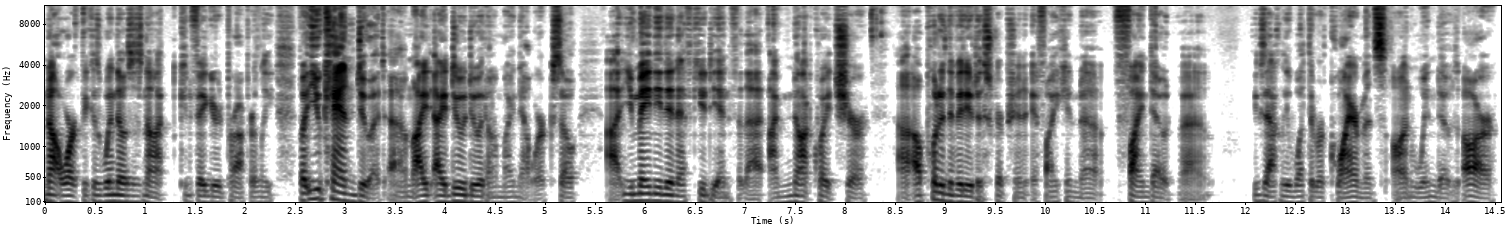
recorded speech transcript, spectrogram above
not work because Windows is not configured properly. But you can do it. Um, I, I, do do it on my network, so uh, you may need an FQDN for that. I'm not quite sure. Uh, I'll put in the video description if I can uh, find out uh, exactly what the requirements on Windows are.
